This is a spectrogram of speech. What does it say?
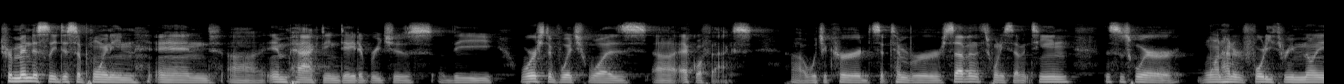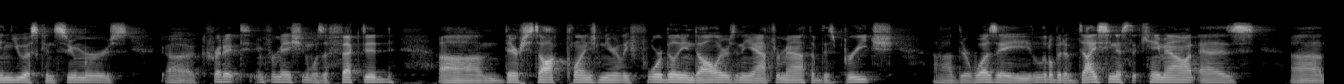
tremendously disappointing and uh, impacting data breaches. The worst of which was uh, Equifax. Uh, which occurred September 7th, 2017. This is where 143 million U.S. consumers' credit information was affected. Um, their stock plunged nearly $4 billion in the aftermath of this breach. Uh, there was a little bit of diciness that came out as uh,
